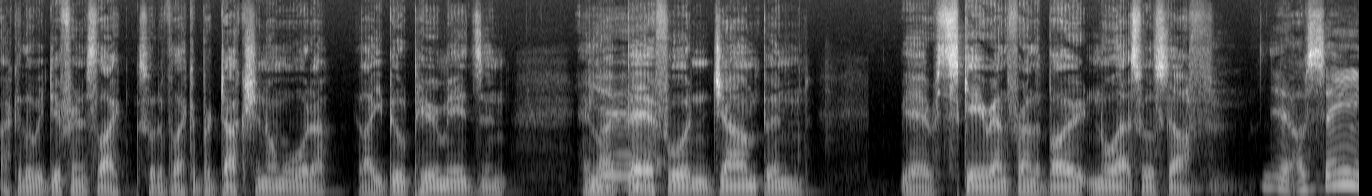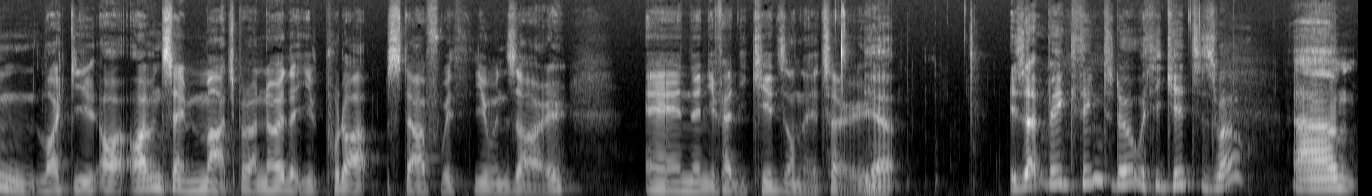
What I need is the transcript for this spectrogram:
like a little bit different. It's like sort of like a production on water. Like you build pyramids and and Yeah. like barefoot and jump and yeah, ski around the front of the boat and all that sort of stuff. Yeah, I've seen like you. I haven't seen much, but I know that you've put up stuff with you and Zoe, and then you've had your kids on there too. Yeah. Is that a big thing to do it with your kids as well? Um,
